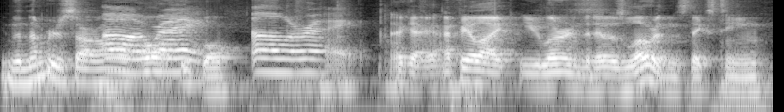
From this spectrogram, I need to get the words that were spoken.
The numbers are all, All all right. equal. All right. Okay, I feel like you learned that it was lower than 16.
